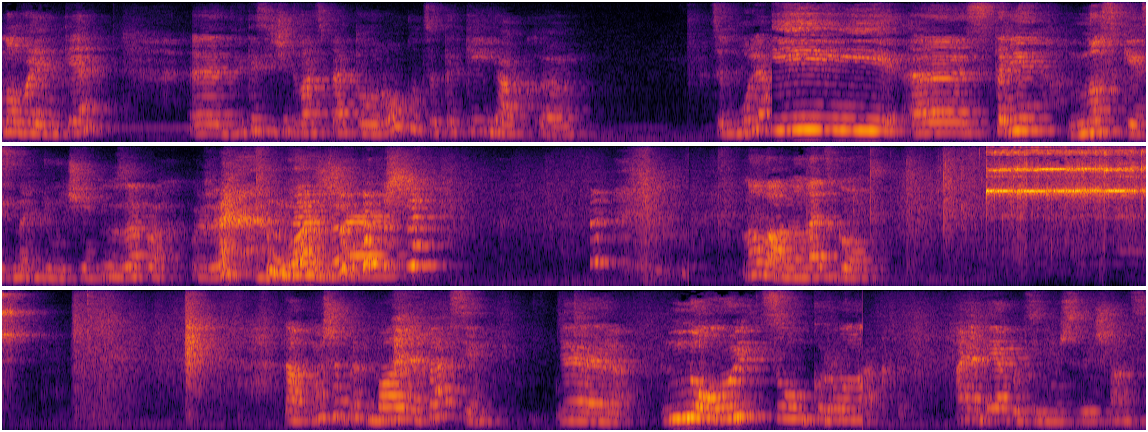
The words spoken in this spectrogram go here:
новинки е, 2025 року. Це такі, як е, цибуля і е, старі носки смердючі. Ну, запах уже. Боже. Ну ладно, let's go. Так, ми ще придбали пепсі. Е, ноль цукру. Так. Аня, ти як оцінюєш свої шанси?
